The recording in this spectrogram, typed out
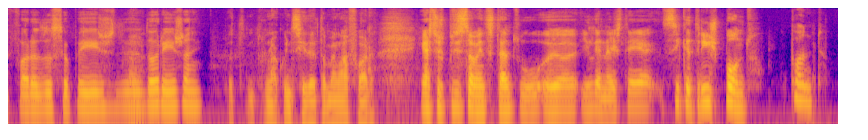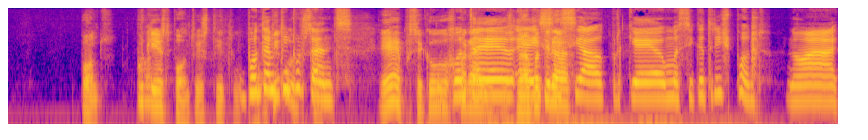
fora do seu país de, Ah. de origem. para te tornar conhecida também lá fora. Esta exposição, entretanto, uh, Helena, isto é cicatriz ponto. Ponto. Ponto. Porquê este ponto, este título? O ponto é muito título, percebe? importante. É, por isso é que eu O ponto reparei. é, não é, é para tirar. essencial, porque é uma cicatriz, ponto. Não há.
